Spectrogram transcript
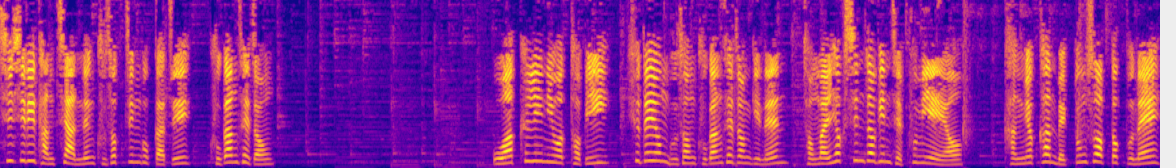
시실이 당치 않는 구석진구까지 구강세정. 오아 클리니 워터비 휴대용 무선 구강세정기는 정말 혁신적인 제품이에요. 강력한 맥동 수압 덕분에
